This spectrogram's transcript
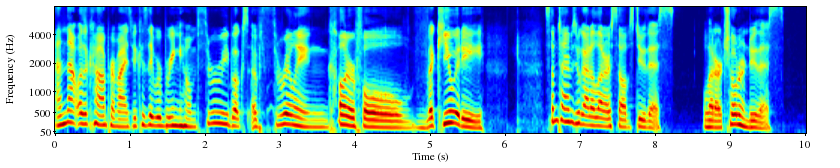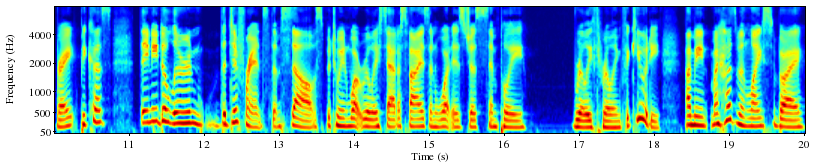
And that was a compromise because they were bringing home three books of thrilling, colorful vacuity. Sometimes we got to let ourselves do this, let our children do this, right? Because they need to learn the difference themselves between what really satisfies and what is just simply really thrilling vacuity. I mean, my husband likes to buy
